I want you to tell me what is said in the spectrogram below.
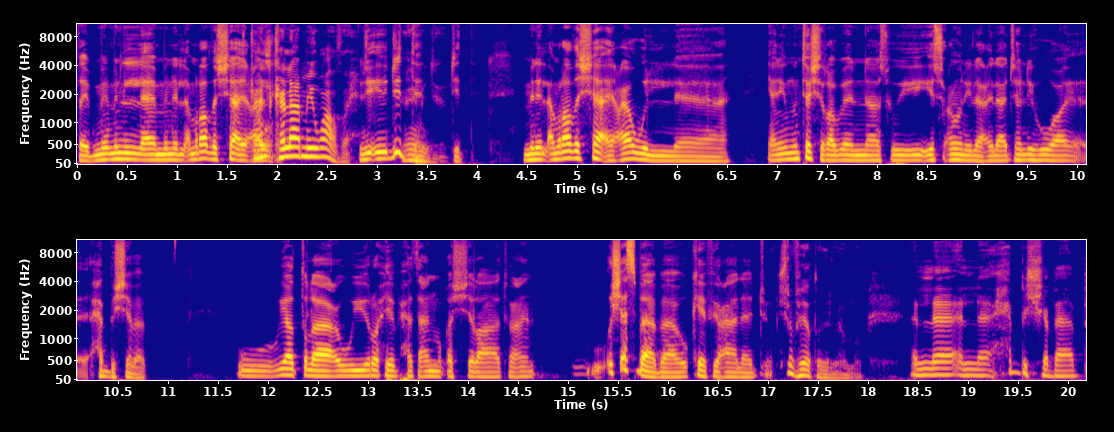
طيب من من الأمراض الشائعة. هل كلامي واضح. جدا إيه، جدا. من الأمراض الشائعة وال يعني منتشرة بين الناس ويسعون إلى علاجها اللي هو حب الشباب. ويطلع ويروح يبحث عن مقشرات وعن وش أسبابه وكيف يعالج. شوف يا طويل العمر حب الشباب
